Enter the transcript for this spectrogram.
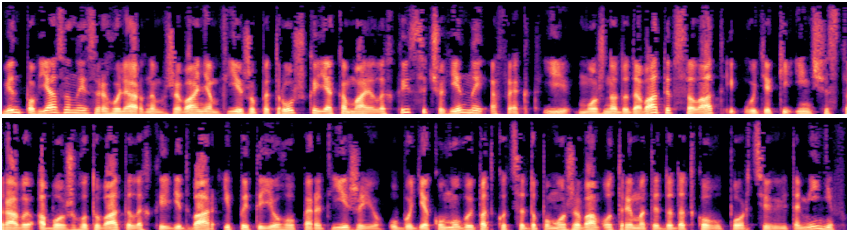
Він пов'язаний з регулярним вживанням в їжу петрушки, яка має легкий сечогінний ефект, і можна додавати в салат і будь-які інші страви, або ж готувати легкий відвар і пити його перед їжею. У будь-якому випадку це допоможе вам отримати додаткову порцію вітамінів,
